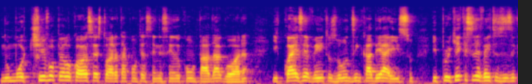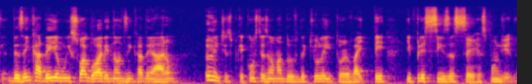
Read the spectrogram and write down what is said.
no motivo pelo qual essa história está acontecendo e sendo contada agora e quais eventos vão desencadear isso e por que, que esses eventos desencadeiam isso agora e não desencadearam antes, porque com certeza é uma dúvida que o leitor vai ter e precisa ser respondida.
